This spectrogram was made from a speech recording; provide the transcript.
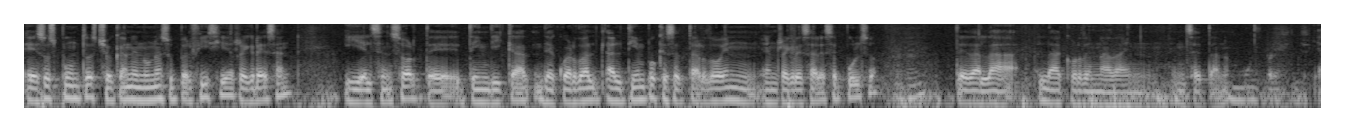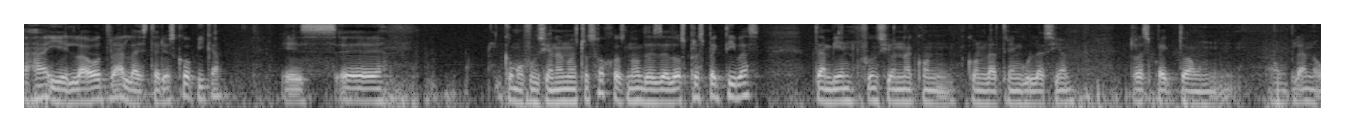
Esos puntos chocan en una superficie, regresan y el sensor te, indica, de acuerdo al, tiempo que se tardó en, regresar ese pulso, te da la, coordenada en, Z. ¿no? Ajá, y la otra, la estereoscópica, es eh, cómo funcionan nuestros ojos. ¿no? Desde dos perspectivas también funciona con, la triangulación respecto a un, a un plano.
